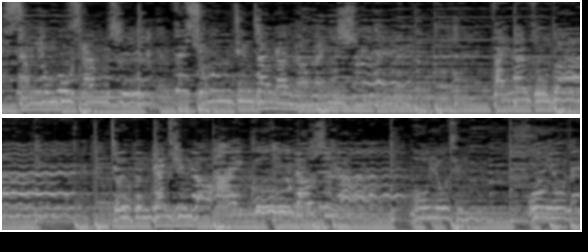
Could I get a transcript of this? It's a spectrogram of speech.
相拥不相识，在胸前沾满了泪水，再难阻断这份感情到海枯到石烂，我有心，我有泪。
